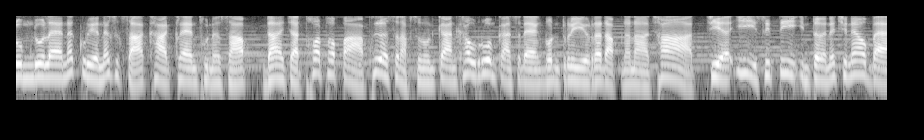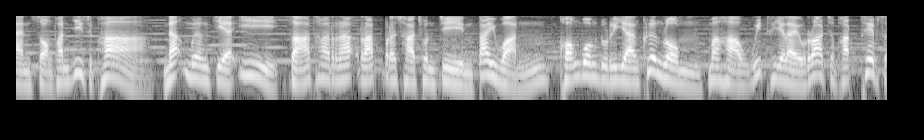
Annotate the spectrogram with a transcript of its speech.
ลุ่มดูแลนักเรียนนักศึกษาขาดแคลนทุนทรัพย์ ได้จัดทอดผ้าป่าเพื่อสนับสนุนการเข้าร่วมการแสดงดนตรีระดับนานาชาติเจียอี้ซิตี้อินเตอร์เนชั่นแนลแบนด์2025 ณ เมืองเจียอี้ สาธารณรัฐประชาชนจีน ไต้หวัน ของวงดุริยางเครื่องลม มหาวิทยาลัยราชภัฏเทพส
